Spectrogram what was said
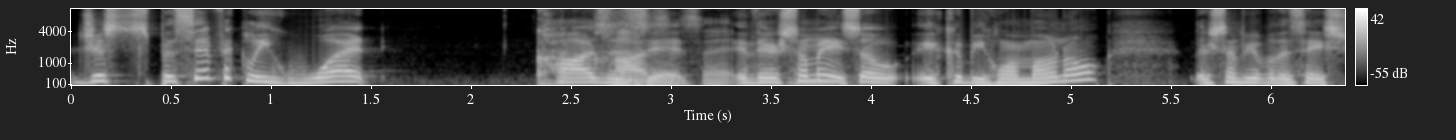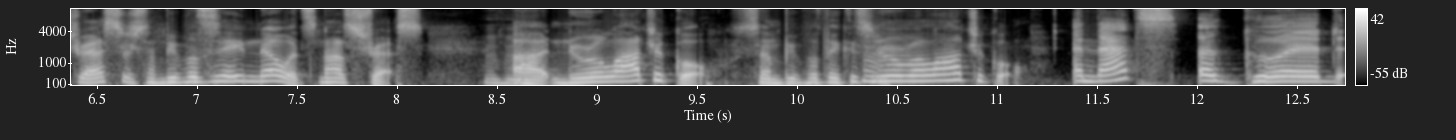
just specifically what causes, causes it. it. There's so many. So it could be hormonal. There's some people that say stress. There's some people that say no, it's not stress. Mm-hmm. Uh, neurological. Some people think Hmm. it's neurological. And that's a good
